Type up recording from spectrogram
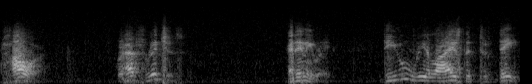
Power. Perhaps riches. At any rate, do you realize that to date,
